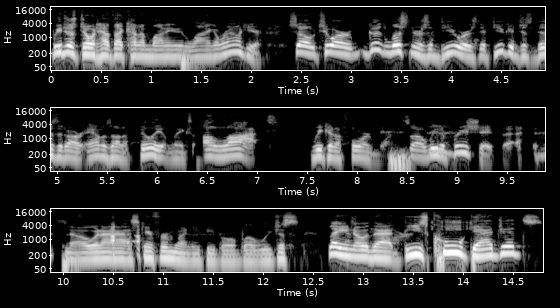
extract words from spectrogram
we just don't have that kind of money lying around here. So, to our good listeners and viewers, if you could just visit our Amazon affiliate links a lot, we could afford one. So, we'd appreciate that. No, we're not asking for money, people, but we just let you know that these cool gadgets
